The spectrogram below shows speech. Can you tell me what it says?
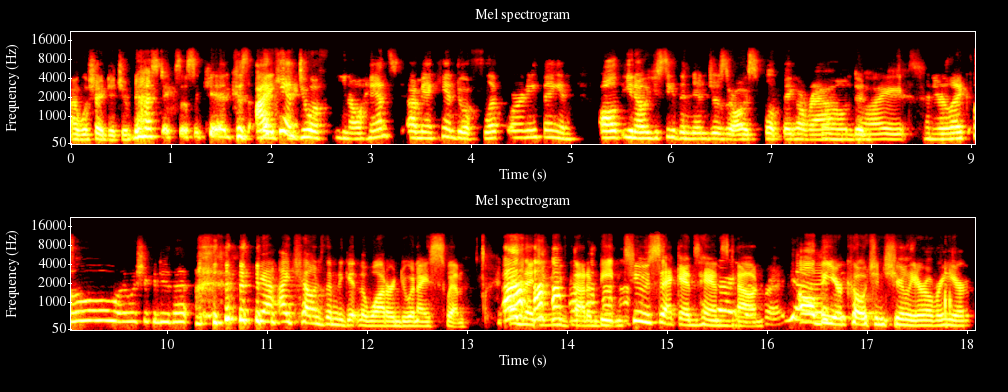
I wish I did gymnastics as a kid because I can't do a you know hands. I mean, I can't do a flip or anything. And all you know, you see the ninjas are always flipping around, and right. and you're like, oh, I wish I could do that. yeah, I challenge them to get in the water and do a nice swim, and then you- you've got them beat in two seconds, hands Very down. I'll be your coach and cheerleader over here.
